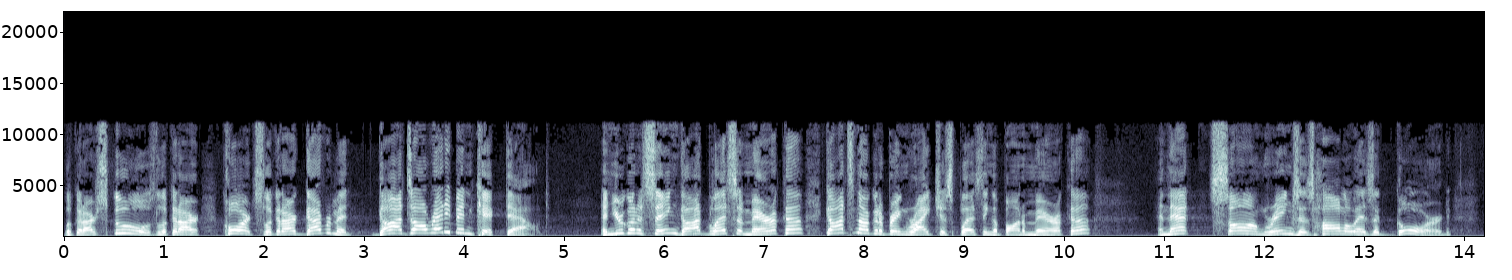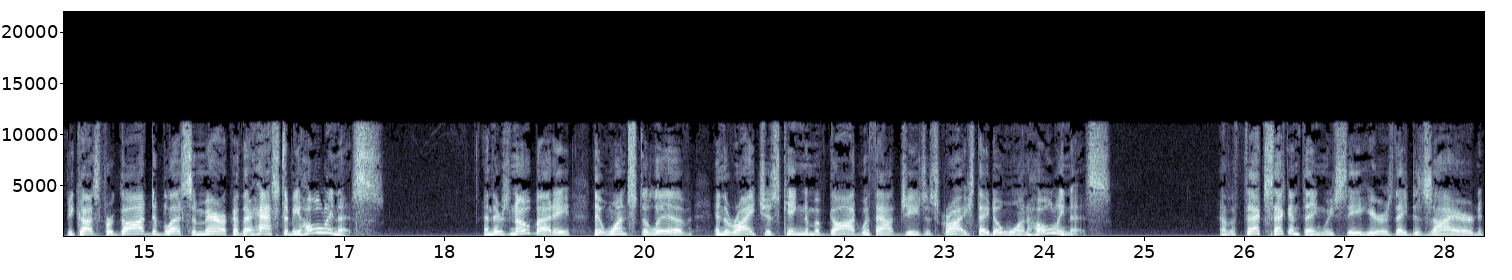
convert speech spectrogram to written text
Look at our schools, look at our courts, look at our government. God's already been kicked out. And you're going to sing, God bless America? God's not going to bring righteous blessing upon America. And that song rings as hollow as a gourd because for God to bless America, there has to be holiness. And there's nobody that wants to live in the righteous kingdom of God without Jesus Christ. They don't want holiness. Now, the th- second thing we see here is they desired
